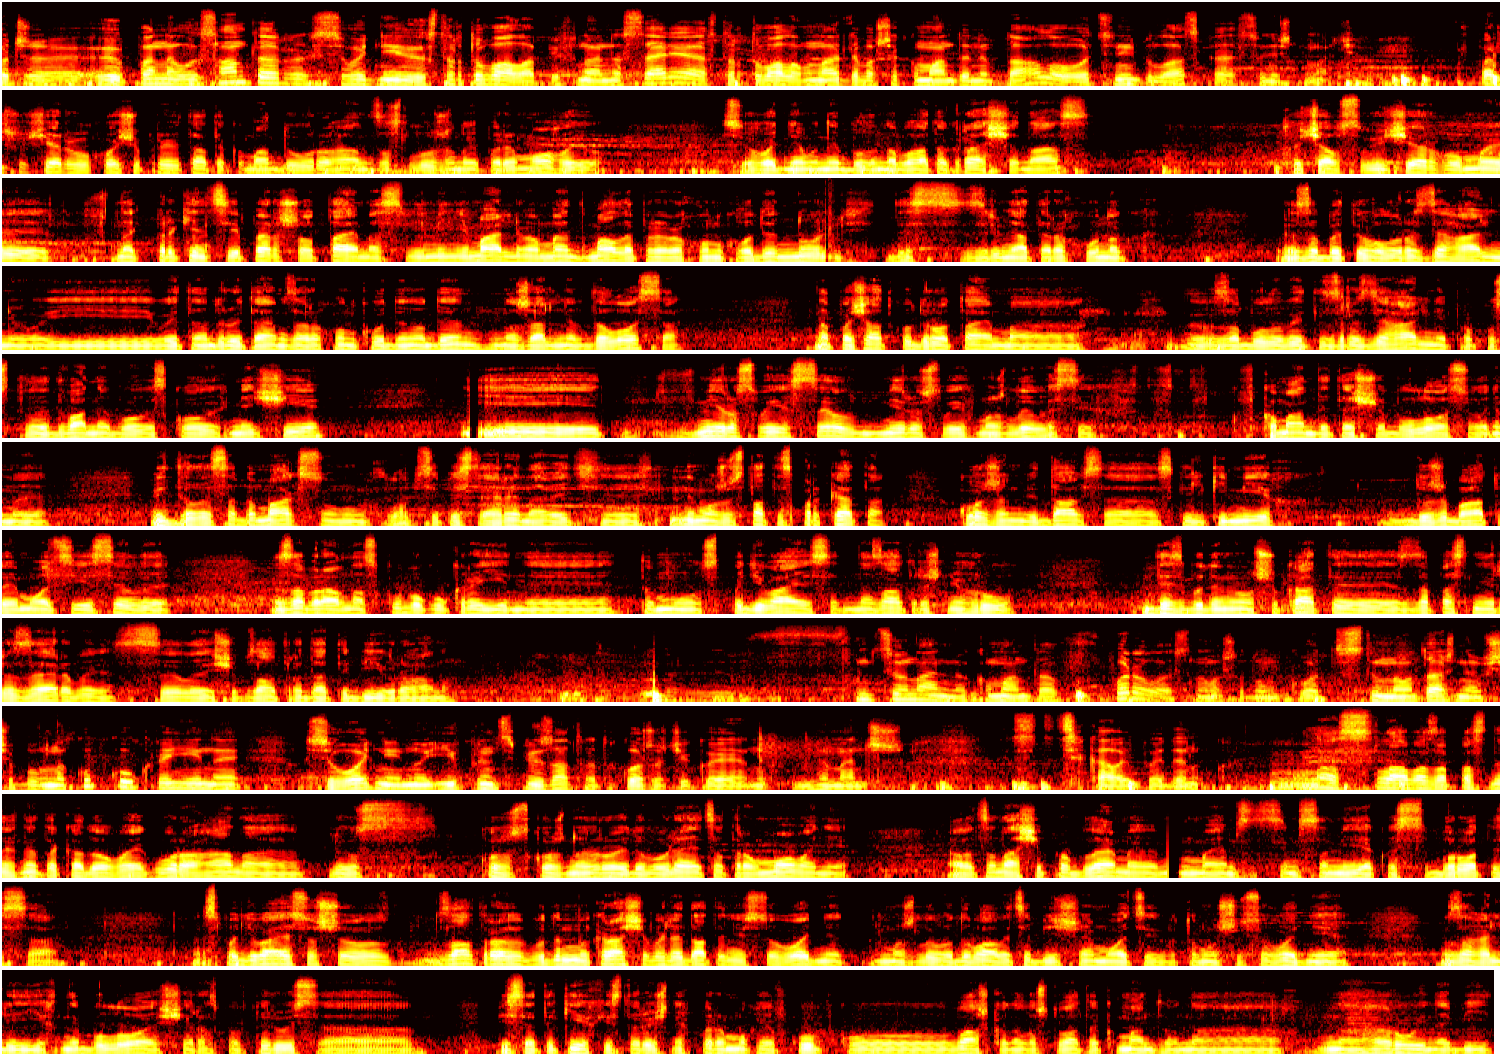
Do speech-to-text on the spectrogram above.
Отже, е, пане Олександр, сьогодні стартувала півфінальна серія. Стартувала вона для вашої команди невдало. Оцініть, будь ласка, сьогоднішній матч. В першу чергу хочу привітати команду Ураган з заслуженою перемогою. Сьогодні вони були набагато краще нас. Хоча, в свою чергу, ми наприкінці першого тайму свій мінімальний момент мали при рахунку 1-0, десь зрівняти рахунок, забити гол роздягальню і вийти на другий тайм за рахунку 1-1. На жаль, не вдалося. На початку другого тайму забули вийти з роздягальні, пропустили два необов'язкових м'ячі. І в міру своїх сил, в міру своїх можливостей в команди те, що було. Сьогодні ми віддали себе максимум. Хлопці після гри навіть е, не можуть стати з паркета. Кожен віддався скільки міг. Дуже багато емоцій і сили забрав нас Кубок України. Тому сподіваюся на завтрашню гру. Десь будемо шукати запасні резерви, сили, щоб завтра дати бій урагану. Функціонально команда впоралась, на вашу думку, от з тим навантаженням, що був на Кубку України сьогодні. Ну і в принципі завтра також очікує не менш цікавий поєдинок. У нас слава запасних не така довга, як в урагана, плюс з кожною грою додаються травмовані. Але це наші проблеми, ми маємо з цим самі якось боротися. Сподіваюся, що завтра будемо краще виглядати, ніж сьогодні. Можливо, додається більше емоцій, тому що сьогодні взагалі їх не було. Ще раз повторюся, після таких історичних перемог і в Кубку важко налаштувати команду на, на гру і на бій.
